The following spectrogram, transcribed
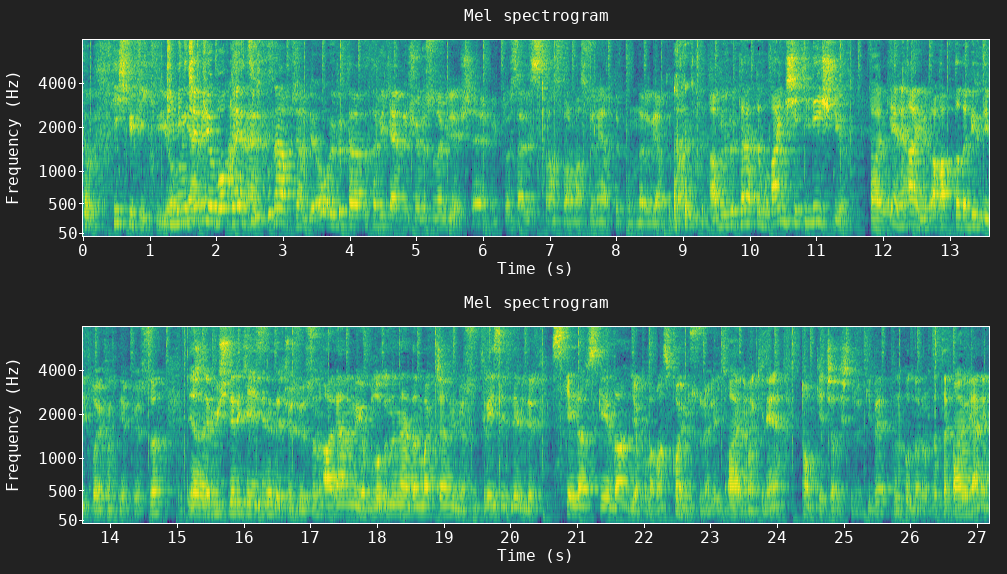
Hiçbir fikri yok. Kimini çekiyor, bomba Aynen. ne yapacağım diyor. O öbür tarafta tabii kendini şöyle sunabiliyor işte. Mikroservis transformasyonu yaptık, bunları yaptık falan. Ama öbür tarafta bu aynı şekilde işliyor. Aynen. Gene aynı haftada bir deployment yapıyorsun. İşte Evet. müşteri case'ini de çözüyorsun. Alarmı yok. Logunu nereden bakacağını bilmiyorsun. Trace edilebilir. Scale up, scale down yapılamaz. Koymuşsun öyle iki Aynen. tane makineye. Tomcat çalıştırır gibi. Bunlar orada takılıyor. Aynen. Yani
